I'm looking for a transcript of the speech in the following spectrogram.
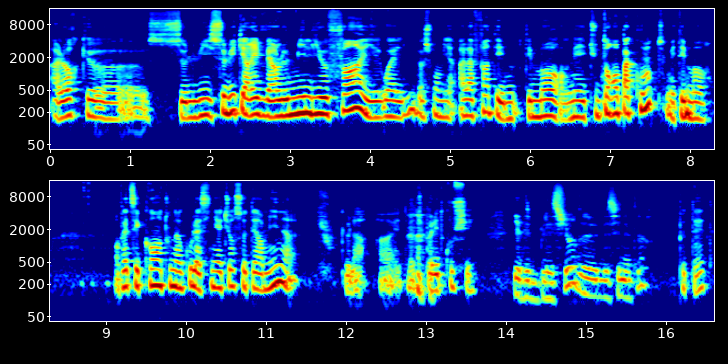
Alors que euh, celui, celui qui arrive vers le milieu fin, il, ouais, il est vachement bien. À la fin, t'es es mort, mais tu ne t'en rends pas compte, mais t'es mort. En fait, c'est quand tout d'un coup la signature se termine que là, ouais, là, tu peux aller te coucher. Il y a des blessures de dessinateurs Peut-être.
